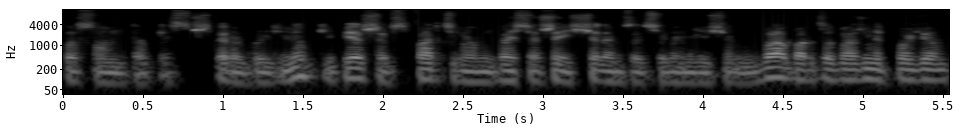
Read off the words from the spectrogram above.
to są takie z 4 godzinówki. Pierwsze wsparcie mamy 26772, bardzo ważny poziom.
